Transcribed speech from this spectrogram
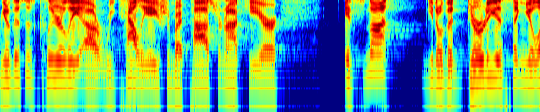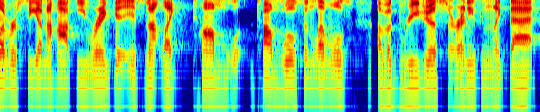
you know, this is clearly a retaliation by Pastrnak here. It's not, you know, the dirtiest thing you'll ever see on a hockey rink. It's not like Tom Tom Wilson levels of egregious or anything like that.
